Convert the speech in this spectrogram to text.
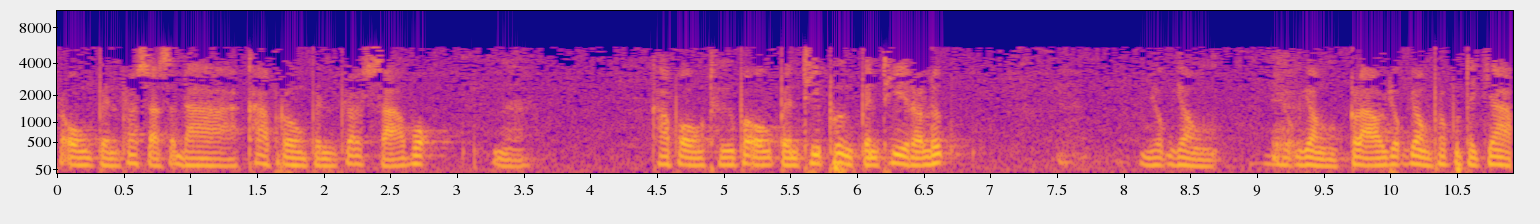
พระองค์เป็นพระศาสดา ข้าพระองค์เป็นพระสาวกนะข้าพระองค์ถือพระองค์เป็นที่พึ่งเป็นที่ระลึก ยกย่อง ยกย่องกล่าวยกย่องพระพุทธเจ้า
